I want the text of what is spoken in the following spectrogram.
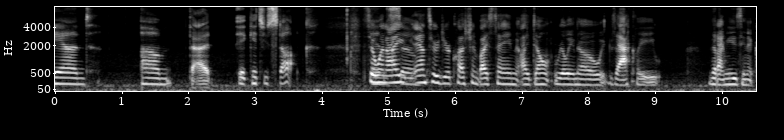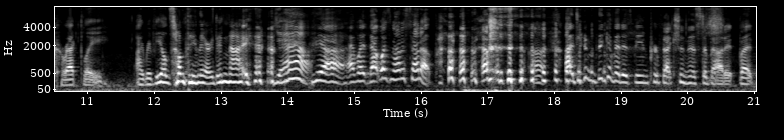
and um, that it gets you stuck. So when And I so- answered your question by saying I don't really know exactly that I'm using it correctly, I revealed something there, didn't I? Yeah. yeah, I that was not a setup. Was, uh, I didn't think of it as being perfectionist about it, but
